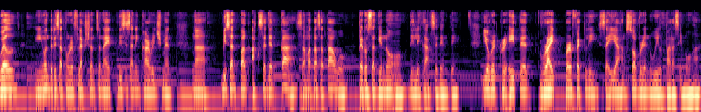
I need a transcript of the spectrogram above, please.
Well ingon diri sa atong reflection tonight this is an encouragement nga bisan pag accident ka sa mata sa tawo pero sa Ginoo dili ka aksidente you were created right perfectly sa iyahang sovereign will para sa imuha.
